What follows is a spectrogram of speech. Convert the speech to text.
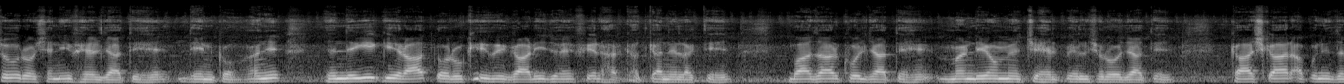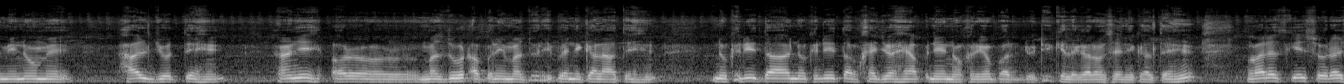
سو روشنی پھیل جاتی ہے دن کو۔ ہاں جی زندگی کی رات کو رکی ہوئی گاڑی جو ہے پھر حرکت کرنے لگتی ہے بازار کھل جاتے ہیں، منڈیوں میں چہل پہل شروع ہو جاتے ہیں۔ کاشتکار اپنی زمینوں میں ہل جوتتے ہیں۔ ہاں جی اور مزدور اپنی مزدوری پہ نکل آتے ہیں۔ نوکری دار، نوکری طبقے جو ہے اپنی نوکریوں پر ڈیوٹی کے لیے گھروں سے نکلتے ہیں۔ غرض کی سورج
